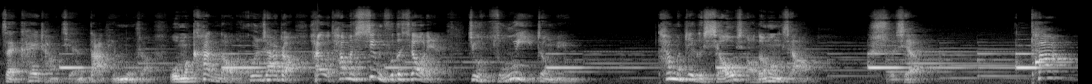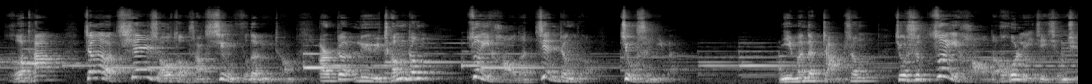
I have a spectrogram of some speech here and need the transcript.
在开场前，大屏幕上我们看到的婚纱照，还有他们幸福的笑脸，就足以证明，他们这个小小的梦想实现了。他和她将要牵手走上幸福的旅程，而这旅程中最好的见证者就是你们，你们的掌声就是最好的婚礼进行曲。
